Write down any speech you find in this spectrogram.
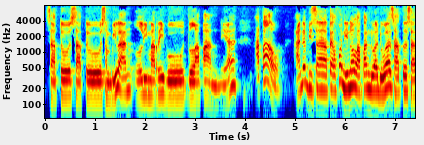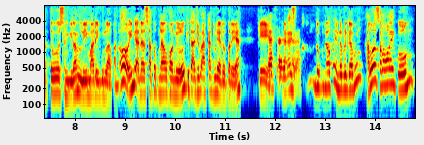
119 5008 ya. Atau anda bisa telepon di 0822 119 Oh, ini ada satu penelpon dulu. Kita coba angkat dulu ya, dokter ya. Oke, ya, untuk penelpon yang sudah bergabung. Halo, Assalamualaikum.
